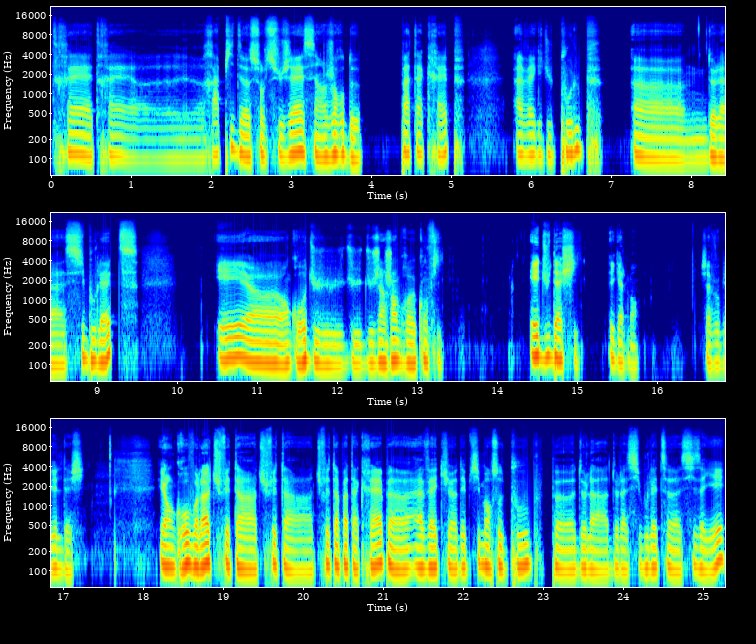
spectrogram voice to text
très très euh, rapide sur le sujet. C'est un genre de pâte à crêpes avec du poulpe, euh, de la ciboulette et en gros du, du, gingembre confit. Et du dashi également. J'avais oublié le dashi. Et en gros, voilà, tu fais ta, tu fais ta, tu fais ta pâte à crêpes avec des petits morceaux de poulpe, de la, de la ciboulette cisaillée,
